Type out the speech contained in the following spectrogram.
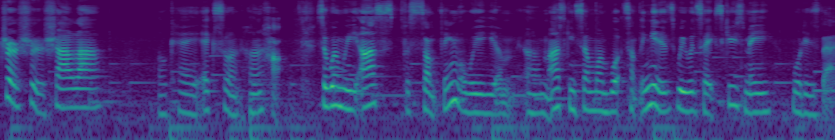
这是沙拉。 Okay, excellent, 很好。So when we ask for something, or we um, um, asking someone what something is, we would say, "Excuse me, what is that?"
